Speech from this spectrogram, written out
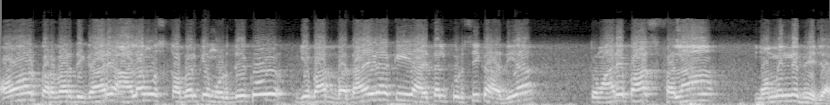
और परवरदिगार आलम उस कब्र के मुर्दे को ये बात बताएगा कि आयतल कुर्सी का हदिया तुम्हारे पास फला मोमिन ने भेजा।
